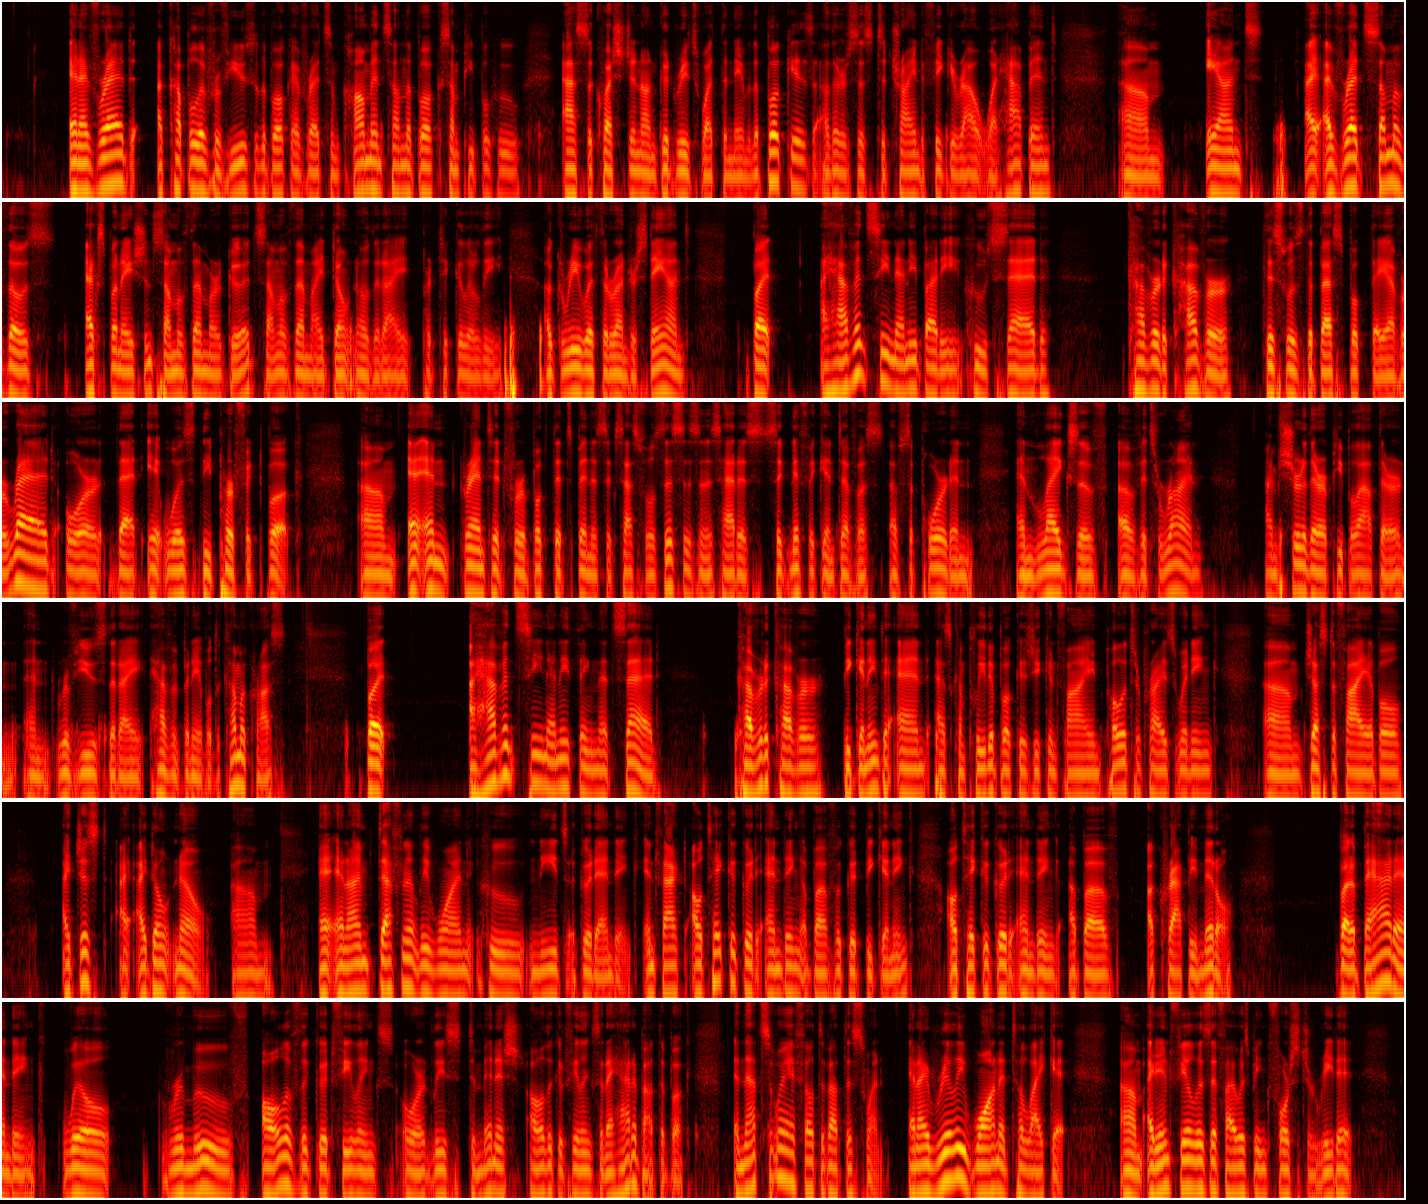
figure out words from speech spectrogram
and I've read a couple of reviews of the book. I've read some comments on the book. Some people who ask the question on Goodreads what the name of the book is. Others as to trying to figure out what happened. Um, and I, I've read some of those explanations. Some of them are good. Some of them I don't know that I particularly agree with or understand. But I haven't seen anybody who said cover to cover this was the best book they ever read or that it was the perfect book. Um, and, and, granted, for a book that's been as successful as this is and has had as significant of a, of support and and legs of of its run, I'm sure there are people out there and, and reviews that I haven't been able to come across, but I haven't seen anything that said cover to cover, beginning to end, as complete a book as you can find, Pulitzer Prize winning, um, justifiable. I just I, I don't know. Um, and, and I'm definitely one who needs a good ending. In fact, I'll take a good ending above a good beginning. I'll take a good ending above a crappy middle. But a bad ending will remove all of the good feelings or at least diminish all the good feelings that I had about the book. And that's the way I felt about this one. And I really wanted to like it. Um, I didn't feel as if I was being forced to read it.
